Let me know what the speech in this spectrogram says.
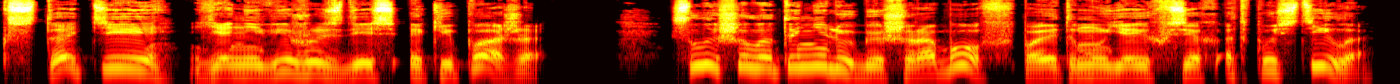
Кстати, я не вижу здесь экипажа. Слышала, ты не любишь рабов, поэтому я их всех отпустила.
